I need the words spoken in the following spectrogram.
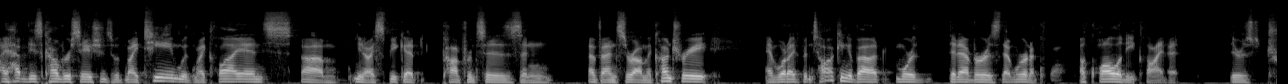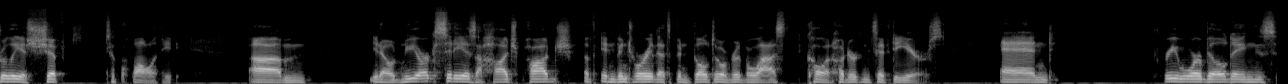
I have these conversations with my team, with my clients. Um, you know, I speak at conferences and events around the country. And what I've been talking about more than ever is that we're in a, a quality climate. There's truly a shift to quality. Um, you know, New York City is a hodgepodge of inventory that's been built over the last, call it 150 years. And pre war buildings,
